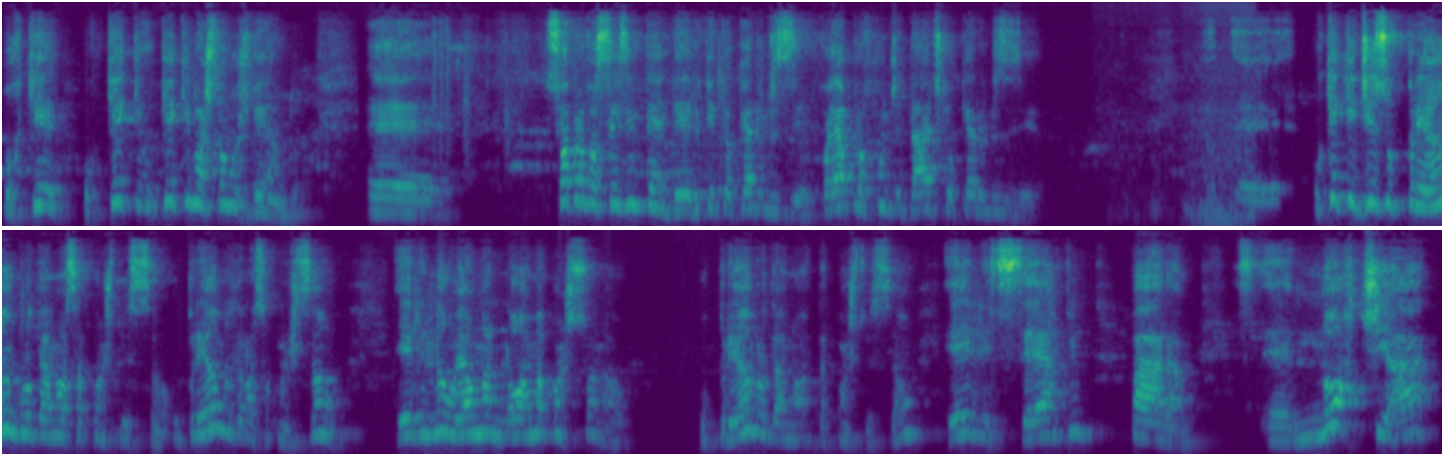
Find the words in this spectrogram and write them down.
Porque o que, o que, que nós estamos vendo? É, só para vocês entenderem o que, que eu quero dizer, qual é a profundidade que eu quero dizer. É, o que, que diz o preâmbulo da nossa Constituição? O preâmbulo da nossa Constituição ele não é uma norma constitucional. O preâmbulo da, da Constituição ele serve para é, nortear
